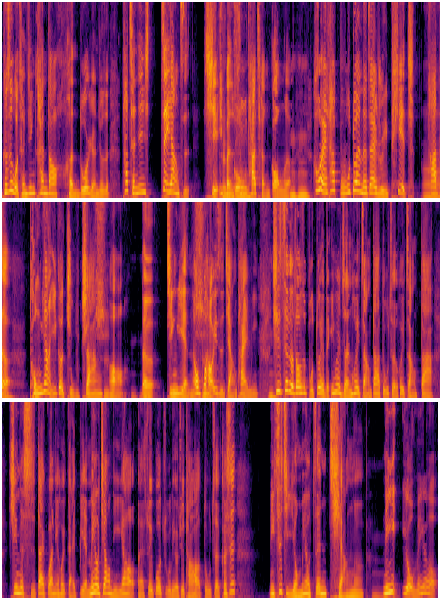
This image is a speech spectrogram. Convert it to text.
可是我曾经看到很多人，就是他曾经这样子写一本书，成他成功了，后来他不断的在 repeat 他的同样一个主张哦的。经验，然后不好意思讲太明，其实这个都是不对的，因为人会长大，读者会长大，新的时代观念会改变，没有叫你要呃随波逐流去讨好读者，可是你自己有没有增强呢？你有没有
